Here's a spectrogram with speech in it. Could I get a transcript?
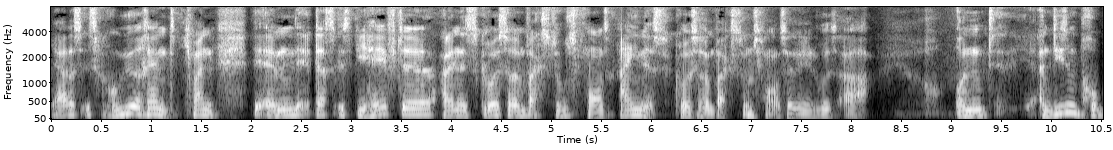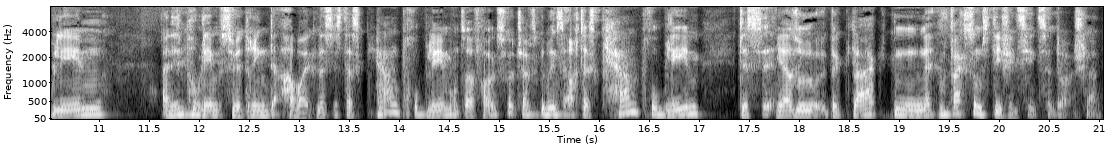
Ja, das ist rührend. Ich meine, ähm, das ist die Hälfte eines größeren Wachstumsfonds, eines größeren Wachstumsfonds in den USA. Und an diesem Problem an diesem Problem müssen wir dringend arbeiten. Das ist das Kernproblem unserer Volkswirtschaft. Übrigens auch das Kernproblem des ja so beklagten Wachstumsdefizits in Deutschland.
